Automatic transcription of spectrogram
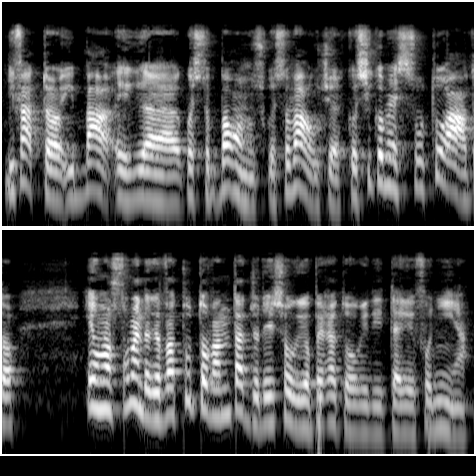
Di fatto il ba- il, questo bonus, questo voucher, così come è strutturato, è uno strumento che va a tutto vantaggio dei soli operatori di telefonia,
